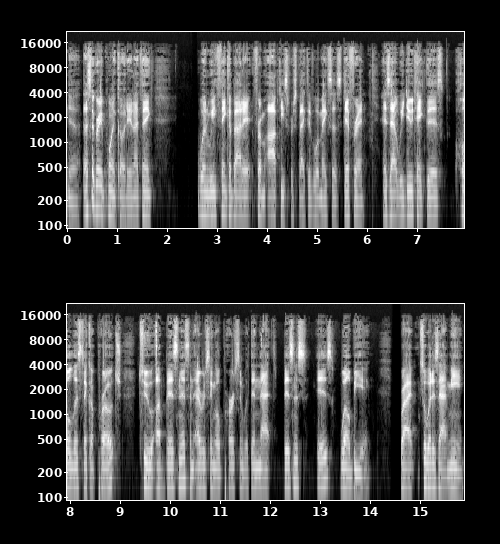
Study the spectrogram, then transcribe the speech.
Yeah, that's a great point, Cody. And I think when we think about it from Opti's perspective, what makes us different is that we do take this holistic approach to a business and every single person within that business is well being, right? So, what does that mean?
